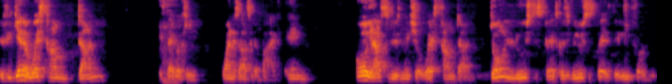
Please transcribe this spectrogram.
if you get a West Ham done, it's like Mhm. okay, one is out of the bag, and all you have to do is make sure West Ham done. Don't lose the Spurs because if you lose the Spurs, they leave for you.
